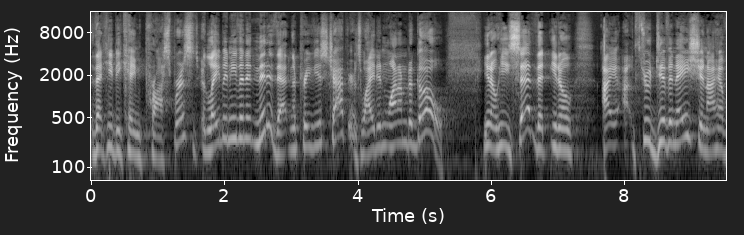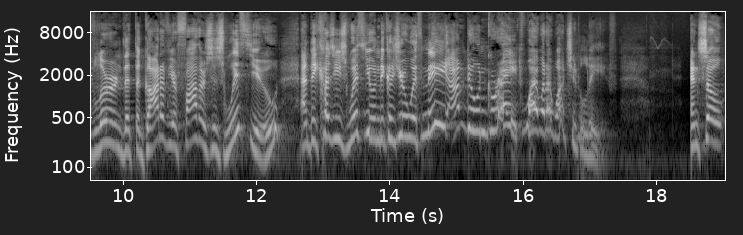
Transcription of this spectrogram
that he became prosperous. Laban even admitted that in the previous chapter. chapters, why he didn't want him to go. You know, he said that, you know, I, through divination, I have learned that the God of your fathers is with you. And because he's with you and because you're with me, I'm doing great. Why would I want you to leave? And so,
